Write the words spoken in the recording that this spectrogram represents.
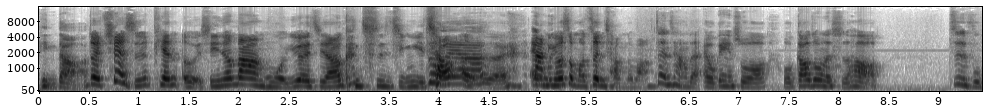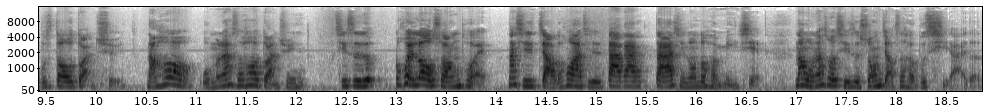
频道啊？对，确实是偏恶心，就把抹月经然后跟吃惊也，超恶的、欸。那你有什么正常的吗？正常的，哎、我跟你说，我高中的时候制服不是都有短裙，然后我们那时候短裙其实会露双腿，那其实脚的话，其实大概大家形状都很明显。那我那时候其实双脚是合不起来的，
